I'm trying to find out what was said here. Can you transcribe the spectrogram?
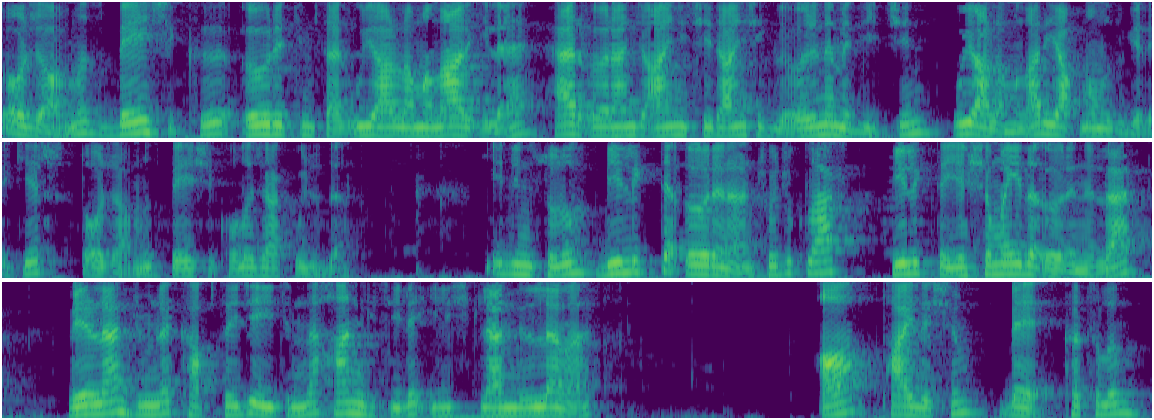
Doğru cevabımız B şıkkı öğretimsel uyarlamalar ile her öğrenci aynı içeriği aynı şekilde öğrenemediği için uyarlamalar yapmamız gerekir. Doğru cevabımız B şıkkı olacak bu yüzden. Yedinci soru. Birlikte öğrenen çocuklar birlikte yaşamayı da öğrenirler. Verilen cümle kapsayıcı eğitimde hangisiyle ilişkilendirilemez? A. Paylaşım B. Katılım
